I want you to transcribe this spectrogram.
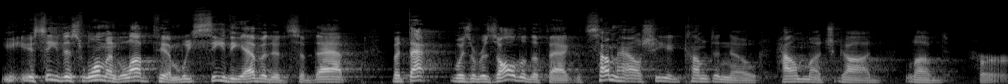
You, you see, this woman loved him. We see the evidence of that. But that was a result of the fact that somehow she had come to know how much God loved her.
